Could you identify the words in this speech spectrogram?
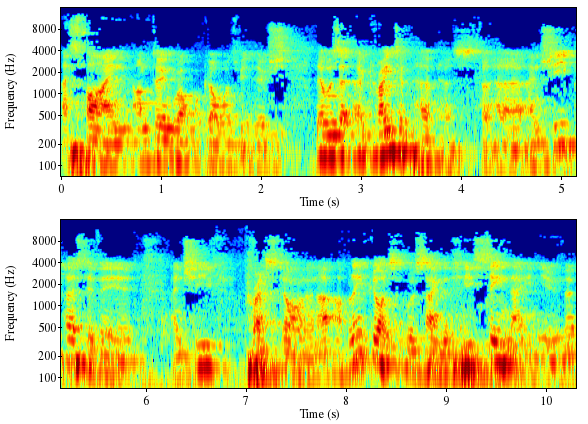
that's fine, I'm doing what God wants me to do. There was a, a, greater purpose for her, and she persevered and she pressed on. And I, I, believe God was saying that He's seen that in you, that,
